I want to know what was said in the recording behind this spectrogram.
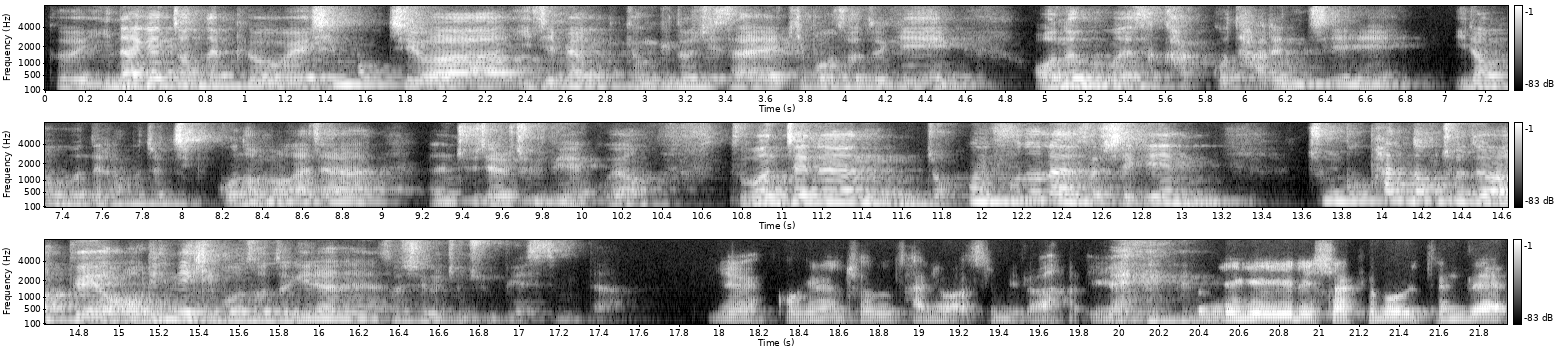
그 이낙연 전 대표의 신복지와 이재명 경기도지사의 기본소득이 어느 부분에서 갖고 다른지 이런 부분들을 한번 좀 짚고 넘어가자는 주제를 준비했고요. 두 번째는 조금 훈훈한 소식인 충북 판동초등학교의 어린이 기본소득이라는 소식을 좀 준비했습니다. 예, 거기는 저도 다녀왔습니다. 예. 얘기를 시작해 볼 텐데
